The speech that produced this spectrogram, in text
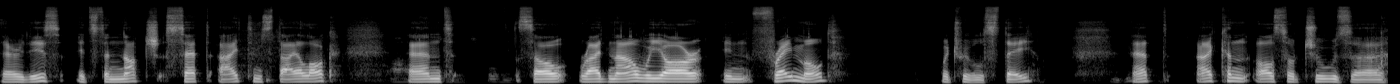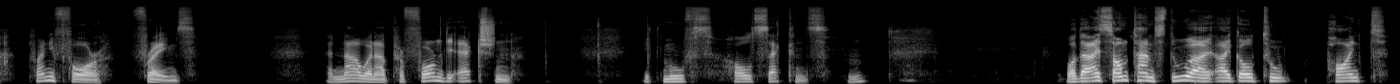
There it is. It's the nudge set items dialog. And so right now we are in frame mode, which we will stay at. I can also choose uh, 24 frames. And now when I perform the action, it moves whole seconds. hmm? What I sometimes do, I, I go to point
